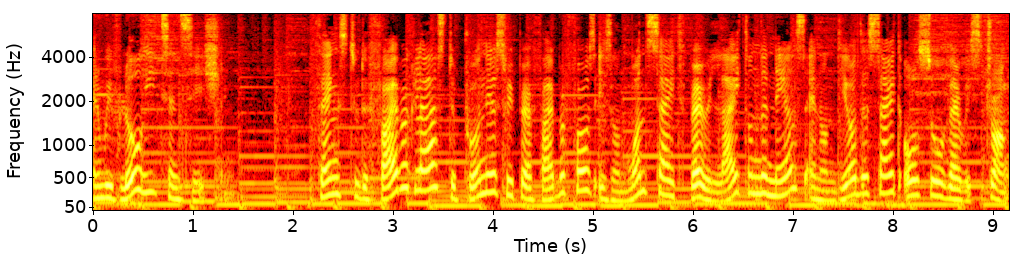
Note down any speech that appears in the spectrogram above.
and with low heat sensation. Thanks to the fiberglass, the ProNails Repair Fiberforce is on one side very light on the nails and on the other side also very strong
